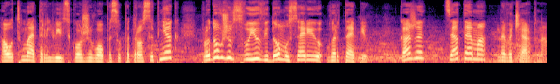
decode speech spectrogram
А от метр львівського живопису Петро Сипняк продовжив свою відому серію вертепів. Каже, ця тема невичерпна.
